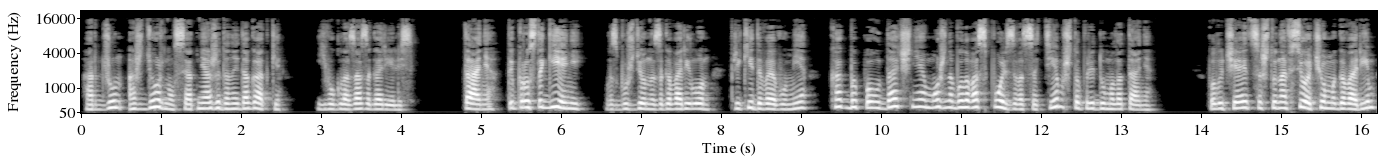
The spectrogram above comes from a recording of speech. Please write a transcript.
Арджун аж дернулся от неожиданной догадки. Его глаза загорелись. «Таня, ты просто гений!» — возбужденно заговорил он, прикидывая в уме, как бы поудачнее можно было воспользоваться тем, что придумала Таня. Получается, что на все, о чем мы говорим,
